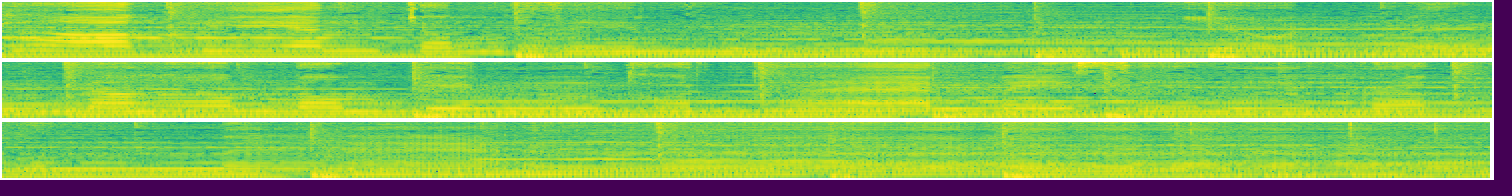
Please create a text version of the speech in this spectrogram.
ภาคเพียนจนสิ้น หยดหนึ่งน้ำนมกินทดแทนไม่สิ้นพระคุณแม่เอ่ย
